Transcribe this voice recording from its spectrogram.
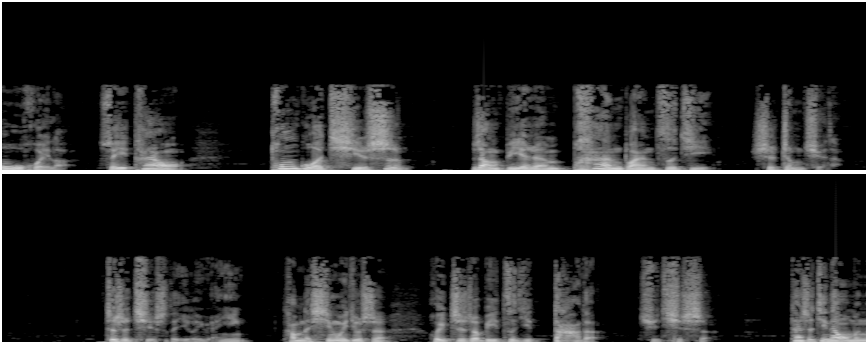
误会了，所以他要通过启示让别人判断自己是正确的，这是启示的一个原因。他们的行为就是会指着比自己大的去起誓。但是今天我们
